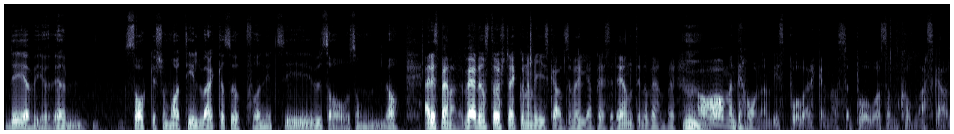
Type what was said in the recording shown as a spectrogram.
Det är vi ju. Saker som har tillverkats och uppfunnits i USA och som, ja. Ja, det är spännande. Världens största ekonomi ska alltså välja president i november. Mm. Ja, men det har någon viss påverkan alltså, på vad som komma skall.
